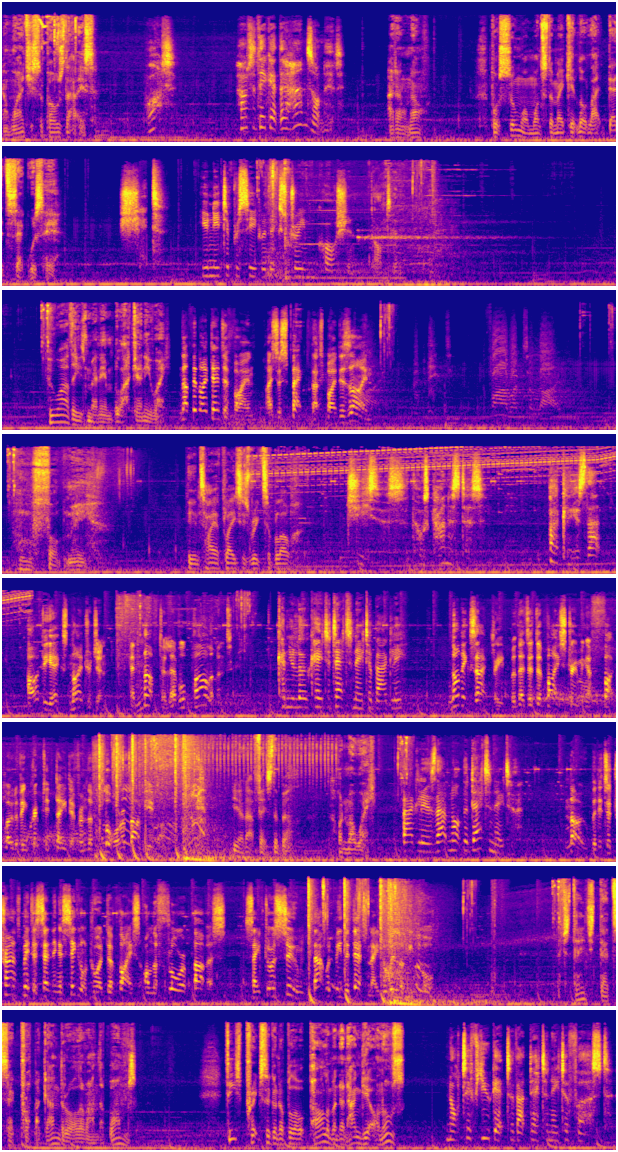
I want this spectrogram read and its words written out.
And why do you suppose that is? What? How did they get their hands on it? I don't know. But someone wants to make it look like DedSec was here. Shit. You need to proceed with extreme caution, Dalton. Who are these men in black anyway? Nothing identifying. I suspect that's by design. Oh, fuck me. The entire place is rigged to blow. Jesus, those canisters. Bagley, is that. RDX nitrogen. Enough to level Parliament. Can you locate a detonator, Bagley? Not exactly, but there's a device streaming a fuckload of encrypted data from the floor above you. Yeah, that fits the bill. On my way. Bagley, is that not the detonator? No, but it's a transmitter sending a signal to a device on the floor above us. Safe to assume that would be the detonator we're looking for. They've staged DedSec propaganda all around the bombs. These pricks are going to blow up Parliament and hang it on us. Not if you get to that detonator first.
